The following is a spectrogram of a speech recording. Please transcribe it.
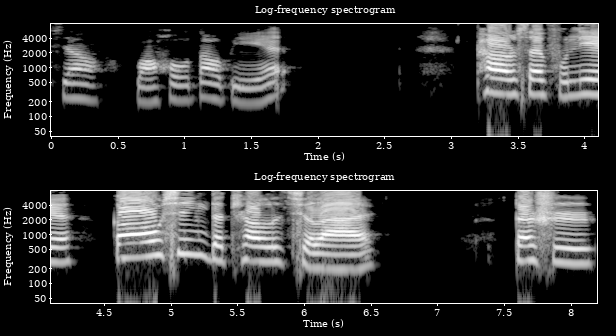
向王后道别。帕尔塞福涅。高兴地跳了起来，但是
